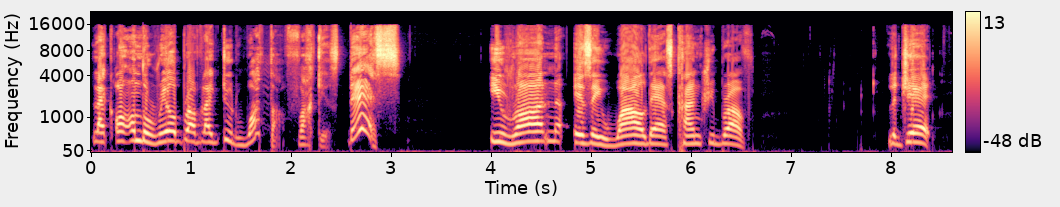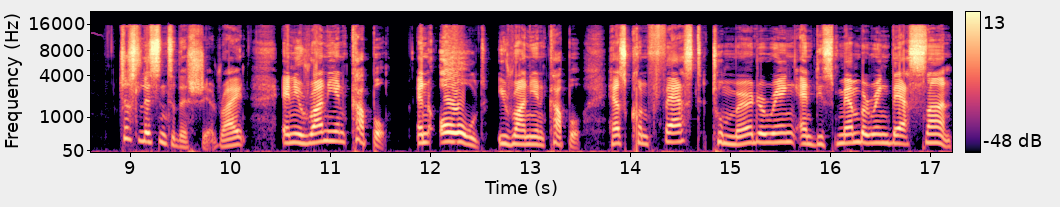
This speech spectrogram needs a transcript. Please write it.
Like, on the real, bruv, like, dude, what the fuck is this? Iran is a wild ass country, bruv. Legit. Just listen to this shit, right? An Iranian couple, an old Iranian couple, has confessed to murdering and dismembering their son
